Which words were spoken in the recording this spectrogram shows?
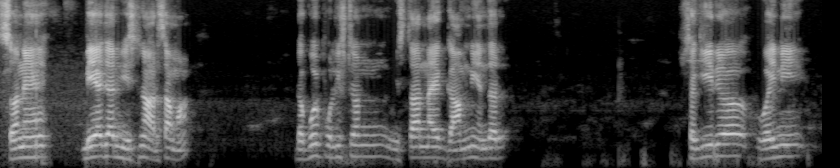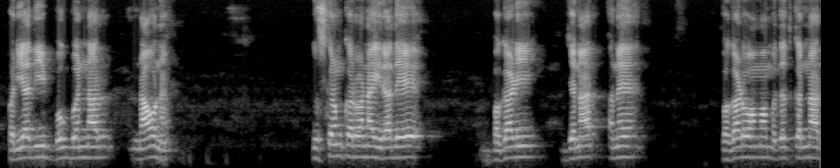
સને બે હજાર વીસના અરસામાં ડભોઈ પોલીસ સ્ટેશન વિસ્તારના એક ગામની અંદર સગીર વયની ફરિયાદી ભોગ બનનાર નાઓને દુષ્કર્મ કરવાના ઈરાદે ભગાડી જનાર અને ભગાડવામાં મદદ કરનાર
